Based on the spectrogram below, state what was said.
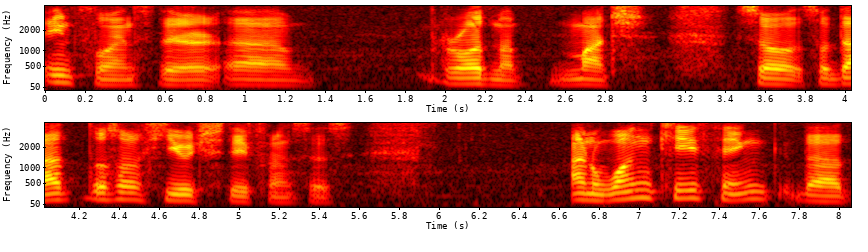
influence their uh, roadmap much. So so that those are huge differences. And one key thing that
